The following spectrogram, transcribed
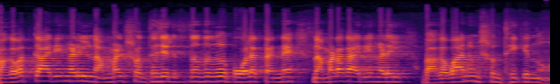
ഭഗവത് കാര്യങ്ങളിൽ നമ്മൾ ശ്രദ്ധ ചെലുത്തുന്നത് പോലെ തന്നെ നമ്മുടെ കാര്യങ്ങളിൽ ഭഗവാനും ശ്രദ്ധിക്കുന്നു.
